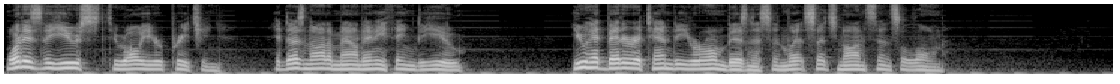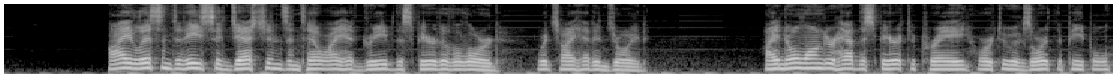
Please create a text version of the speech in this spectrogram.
What is the use to all your preaching? It does not amount anything to you. You had better attend to your own business and let such nonsense alone. I listened to these suggestions until I had grieved the Spirit of the Lord, which I had enjoyed. I no longer had the Spirit to pray or to exhort the people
